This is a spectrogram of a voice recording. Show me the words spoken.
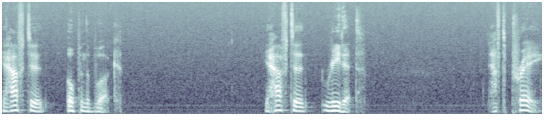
You have to open the book. You have to read it. Pray.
